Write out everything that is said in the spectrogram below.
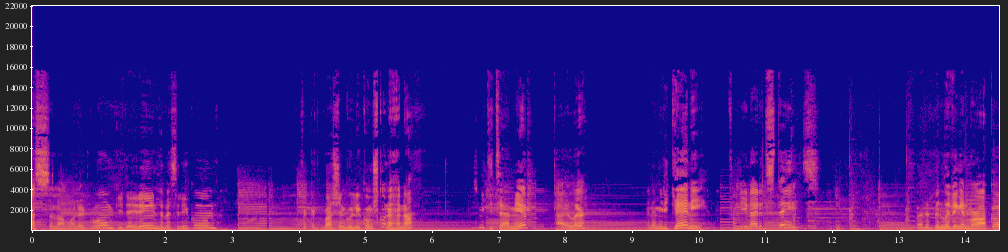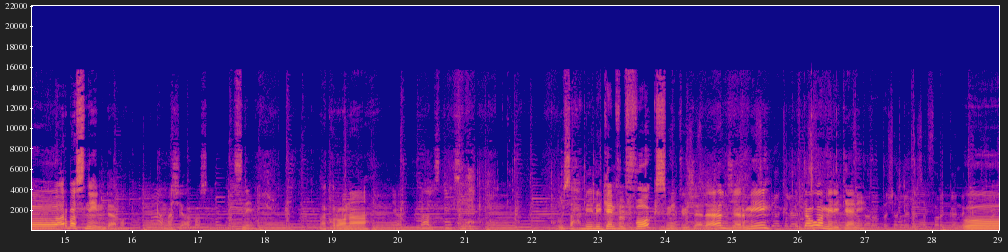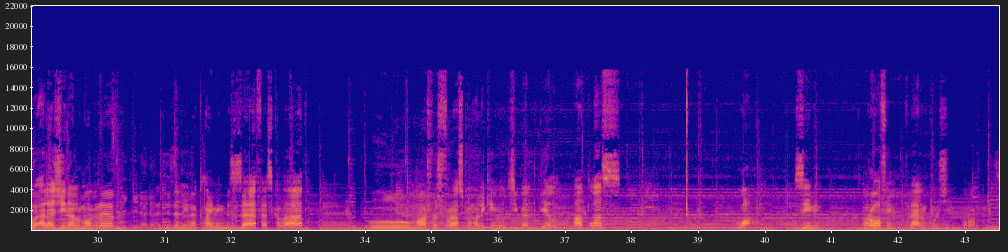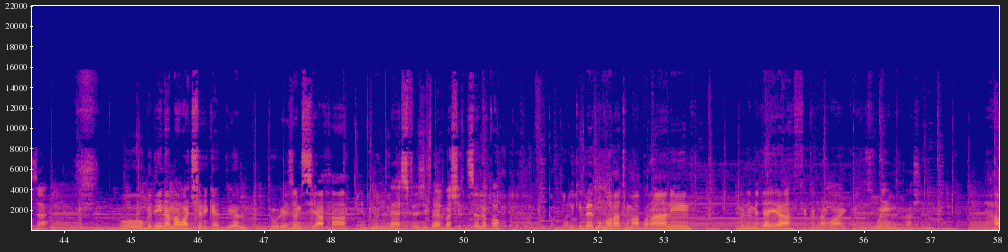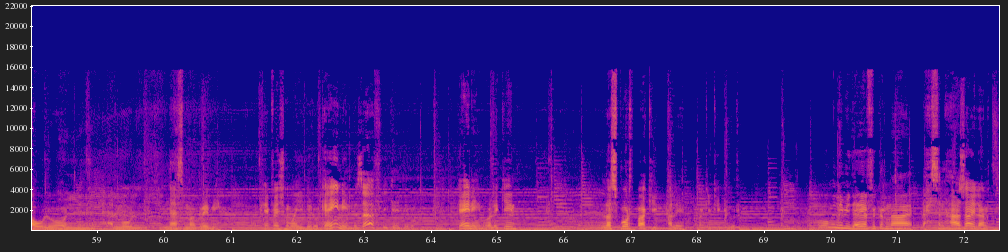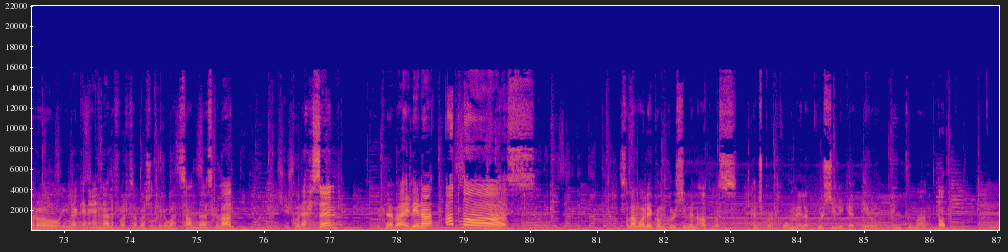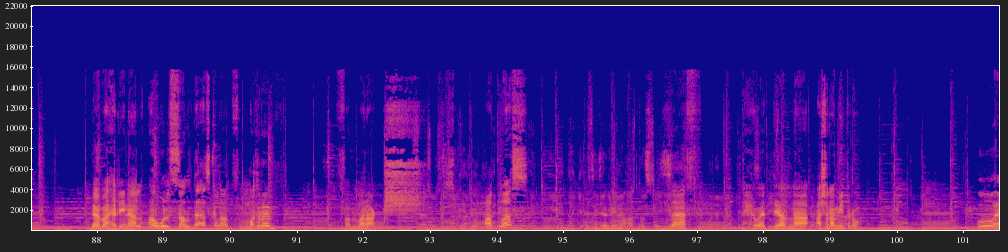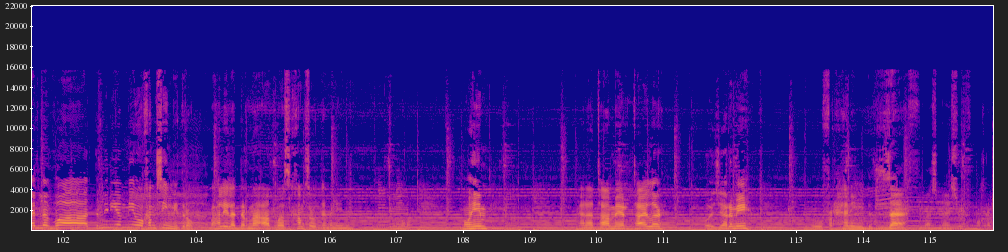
السلام عليكم. كي دايرين؟ لاباس عليكم. فكرت باش نقول لكم شكون هنا؟ سميتي تامر تايلر. أنا أمريكاني from the United States. But I've been living in Morocco أربع سنين دابا. آه ماشي أربع سنين سنين. مع كورونا. يعني بحال ست سنين وصاحبي اللي كاين في ال focus سميتو جلال جيرمي حتى هو أمريكاني. والا جينا للمغرب. عزيزة لينا climbing بزاف escalade وما عرف واش فراسكم ولكن الجبل ديال أطلس. واو زينين. معروفين في العالم كلشي معروفين بزاف. وبدينا مع واحد الشركات ديال ال tourisme السياحة. كنديو الناس في الجبال باش يتسلقوا ولكن بعد المرات هما عبرانين ومن البداية فكرنا واه يكون زوين باش نحاولوا نعلموا الناس المغربي كيفاش هما يديروا كاينين بزاف اللي كيديروا كاينين ولكن le sport باقي قليل باقي كيكبر. ومن البداية فكرنا احسن حاجة إلا نقدروا إلا كان عندنا الفرصة باش نديروا واحد salle escalade يكون أحسن. ودابا هي لينا أطلس! السلام عليكم. كلشي من أطلس. كنشكركم على كلشي اللي كديروا. انتما توب. دابا هدينا الأول صال اسكلاد في المغرب. في مراكش. سميتو أطلس. عزيزه لينا أطلس بزاف. الحوات ديالنا 10 مترو. وهاد لفا 850 مترو. بحال إلا درنا أطلس 85 مرة مهم؟ أنا تامر تايلر وجيرمي وفرحانين بزاف. باش نعيشو في المغرب.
